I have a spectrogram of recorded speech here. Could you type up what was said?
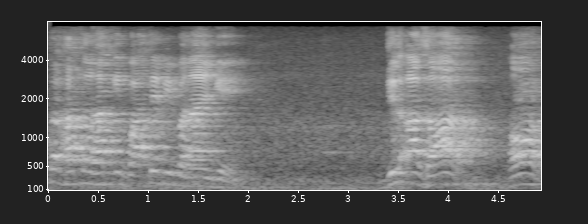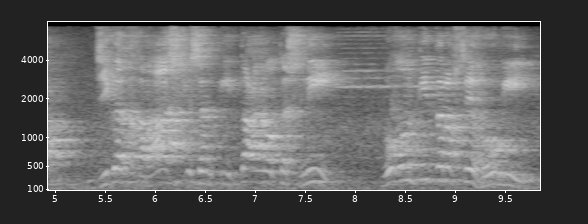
طرح طرح کی باتیں بھی بنائیں گے۔ دل آزار اور جگر خراش قسم کی تعن و تشنی وہ ان کی طرف سے ہوگی۔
